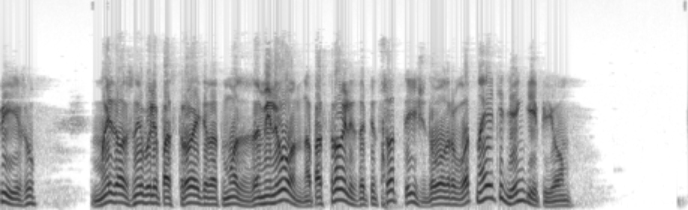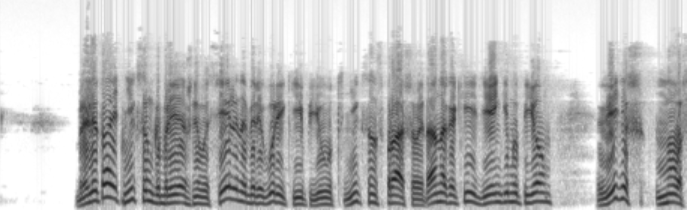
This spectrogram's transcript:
Вижу. Мы должны были построить этот мост за миллион, а построили за 500 тысяч долларов. Вот на эти деньги и пьем. Прилетает Никсон к Брежневу, сели на берегу реки, пьют. Никсон спрашивает, а на какие деньги мы пьем? Видишь мост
